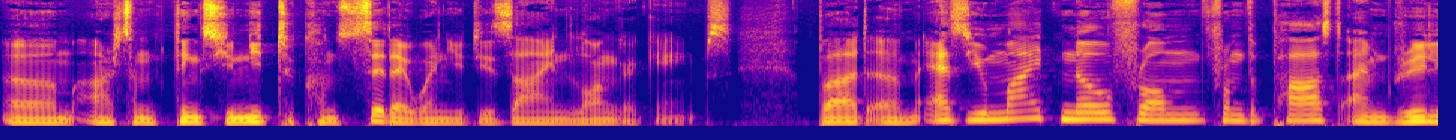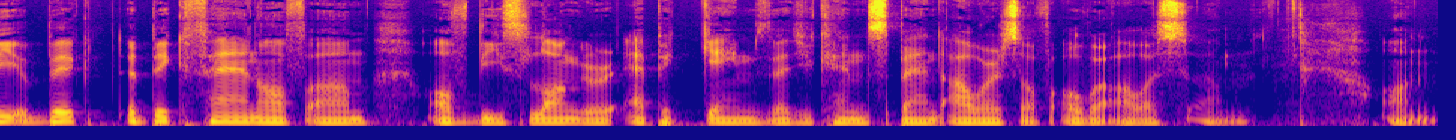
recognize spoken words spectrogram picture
um, are some things you need to consider when you design longer games. But um, as you might know from from the past, I'm really a big a big fan of um, of these longer epic games that you can spend hours of over hours um, on.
